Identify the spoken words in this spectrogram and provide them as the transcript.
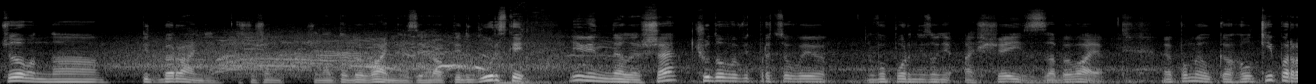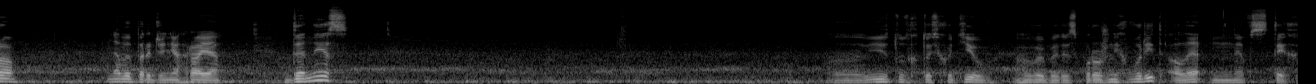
Чудово на підбиранні, точніше, чи на добиванні зіграв Підгурський. І він не лише чудово відпрацьовує в опорній зоні, а ще й забиває. Е, Помилка голкіпера. На випередження грає Денис. Е, І тут хтось хотів вибити з порожніх воріт, але не встиг.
